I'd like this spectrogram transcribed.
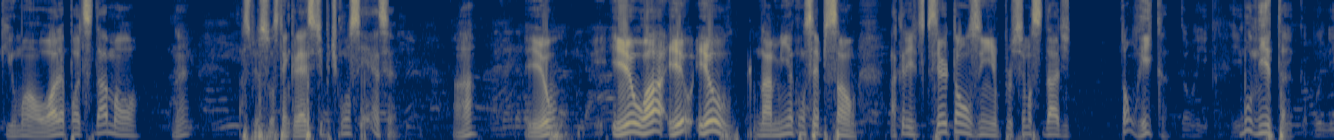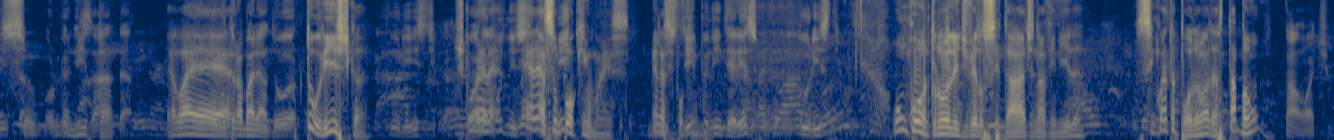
Que uma hora pode se dar mal. Né? As pessoas têm que criar esse tipo de consciência. Tá? Eu, eu, eu, eu, na minha concepção, acredito que Sertãozinho, por ser uma cidade tão rica, tão rica, rica bonita, rica, bonita, organizada, ela é turística, turística. Acho que mere, merece um pouquinho mais. Merece um pouquinho. de interesse turístico. Um controle de velocidade na avenida. 50 por hora, tá bom. Tá ótimo.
